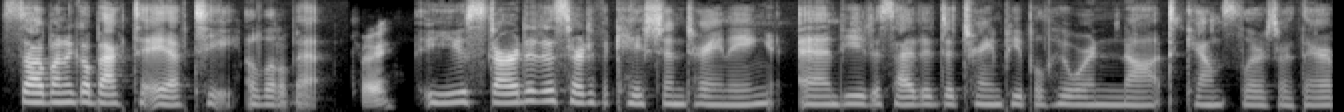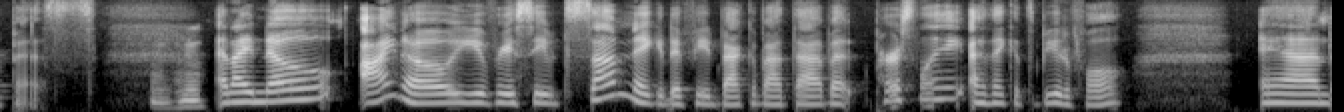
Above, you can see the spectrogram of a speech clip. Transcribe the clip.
so I want to go back to AFT a little bit. Okay. You started a certification training, and you decided to train people who were not counselors or therapists. Mm-hmm. And I know, I know you've received some negative feedback about that, but personally, I think it's beautiful. And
